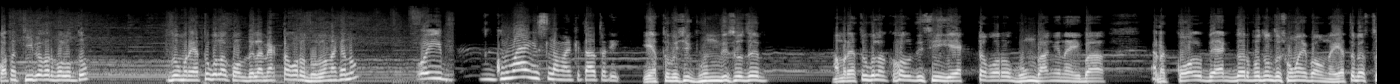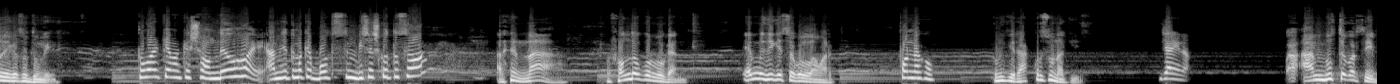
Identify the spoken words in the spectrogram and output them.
কথা কি ব্যাপার বলো তো? তোমার এতগুলা কল দিলাম একটা করে ধরলো না কেন? ওই ঘুমায় গেছিলাম আর কি তাড়াতাড়ি। এত বেশি ঘুম দিছো যে আমরা এতগুলা কল দিছি একটা বড় ঘুম ভাঙে নাই বা একটা কল ব্যাক দেওয়ার পর্যন্ত সময় পাও নাই। এত ব্যস্ত হয়ে গেছো তুমি। তোমার কি আমাকে সন্দেহ হয়? আমি যে তোমাকে বলতেছি তুমি বিশ্বাস করতেছো? না? আরে না সন্দেহ করব কেন? এমনি জিজ্ঞাসা করলাম আর কি। ফোন রাখো। তুমি কি রাগ করছ নাকি? জানি না। আ- আমি বুঝতে পারছি।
